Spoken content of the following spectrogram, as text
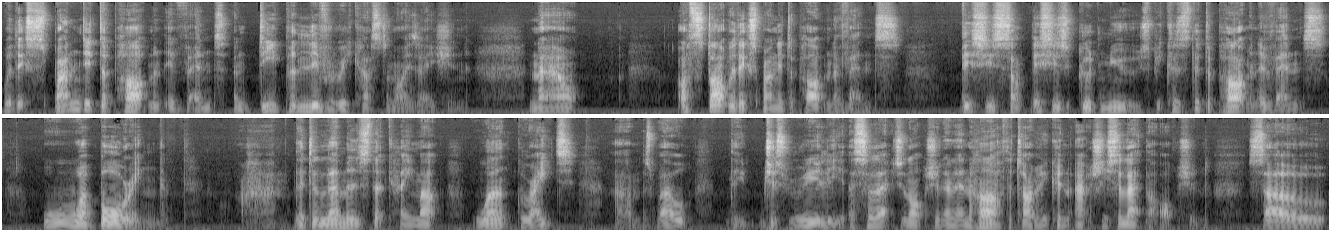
with expanded department events and deeper livery customization. Now, I'll start with expanded department events. This is some. This is good news because the department events were boring. The dilemmas that came up weren't great um, as well. They just really select an option, and then half the time you couldn't actually select that option. So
